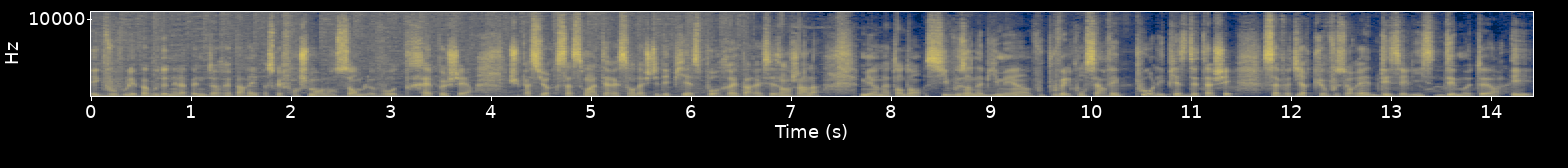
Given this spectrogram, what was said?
et que vous voulez pas vous donner la peine de réparer, parce que franchement l'ensemble vaut très peu cher, je suis pas sûr que ça soit intéressant d'acheter des pièces pour réparer ces engins-là, mais en attendant, si vous en abîmez un, vous pouvez le conserver pour les pièces détachées, ça veut dire que vous aurez des hélices, des moteurs et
